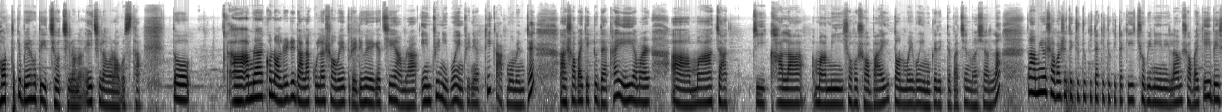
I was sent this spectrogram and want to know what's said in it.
ঘর থেকে বের হতে ইচ্ছে হচ্ছিল না। এই ছিল আমার অবস্থা। তো আমরা এখন অলরেডি ডালা কুলা সমেত রেডি হয়ে গেছি। আমরা এন্ট্রি নিব। এন্ট্রি নেওয়ার ঠিক আগ মোমেন্টে সবাইকে একটু দেখাই। এই আমার মা মা চাচি খালা, মামি সহ সবাই তন্ময় এবং ইমুকে দেখতে পাচ্ছেন মাশাল্লাহ তো আমিও সবার সাথে একটু টুকিটাকি টুকিটাকি ছবি নিয়ে নিলাম। সবাইকেই বেশ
